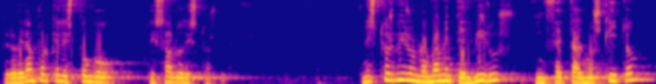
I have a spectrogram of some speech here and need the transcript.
Pero verán por qué les pongo, les hablo de estos virus. En estos virus normalmente el virus infecta al mosquito,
